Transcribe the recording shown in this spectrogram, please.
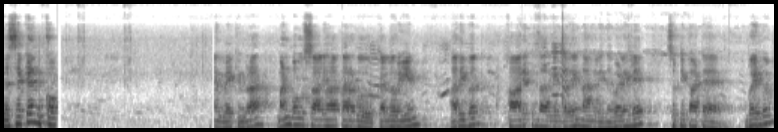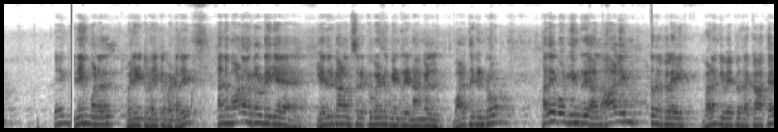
த செகண்ட் காப்பி வைக்கின்றார் மண்பகு சாலிஹா தரபு கல்லூரியின் அதிபர் இருக்கின்றார் என்பதை நாங்கள் இந்த வேளையிலே சுட்டிக்காட்ட வேண்டும். நினைவுமலர் வெளியிட்டு வைக்கப்பட்டது. அந்த மாணவர்களுடைய எதிர்காலம் சிறக்க வேண்டும் என்று நாங்கள் வாழ்த்துகின்றோம். அதேபோல் இன்று அல் ஆலிம் வழங்கி வைப்பதற்காக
